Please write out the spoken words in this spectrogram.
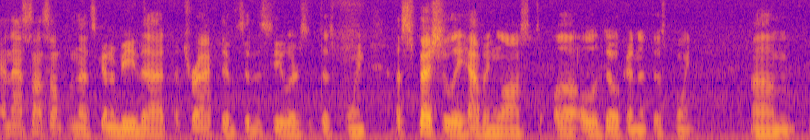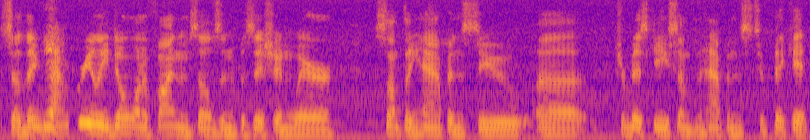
and that's not something that's going to be that attractive to the Steelers at this point, especially having lost uh, Oladokun at this point. Um, so they yeah. really don't want to find themselves in a position where something happens to uh, Trubisky, something happens to Pickett,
